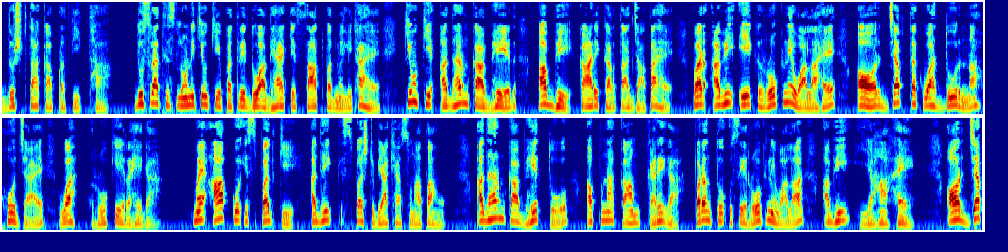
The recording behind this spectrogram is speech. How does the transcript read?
दुष्टता का प्रतीक था। दूसरा थिसलोनिकियों की पत्री दो अध्याय के सात पद में लिखा है, क्योंकि अधर्म का भेद अब भी कार्य करता जाता है, पर अभी एक रोकने वाला है, और जब तक वह दूर न हो जाए, वह रोके रहेगा। मैं आपको इस पद की अधिक स्पष्ट व्याख्या सुनाता हूँ। अधर्म का भेद तो अपना काम करेगा, परंतु उसे रोकने वाला अभी यहाँ है, और जब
